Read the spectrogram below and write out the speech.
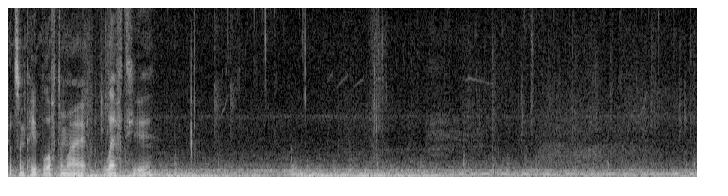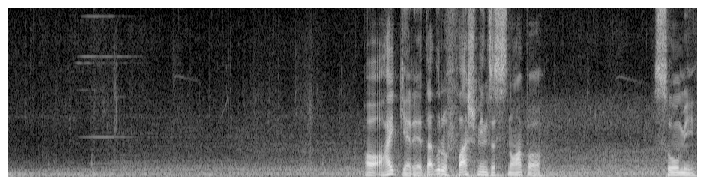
Got some people off to my left here. Oh, I get it. That little flash means a sniper saw me.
